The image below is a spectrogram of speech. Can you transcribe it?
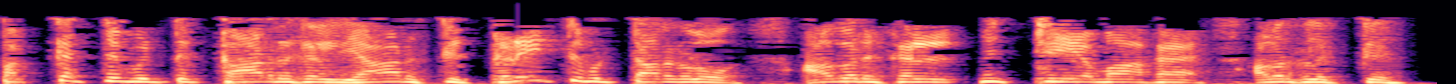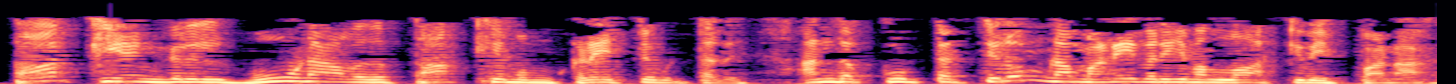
பக்கத்து வீட்டுக்காரர்கள் யாருக்கு கிடைத்து விட்டார்களோ அவர்கள் நிச்சயமாக அவர்களுக்கு பாக்கியங்களில் மூணாவது பாக்கியமும் கிடைத்து விட்டது. அந்த கூட்டத்திலும் நம் அனைவரையும் அல்லாக்கி வைப்பானாக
